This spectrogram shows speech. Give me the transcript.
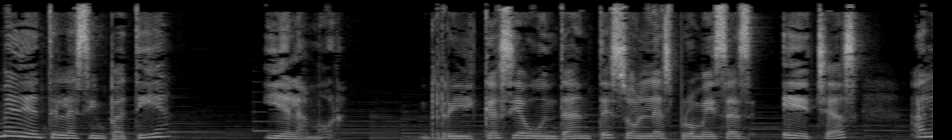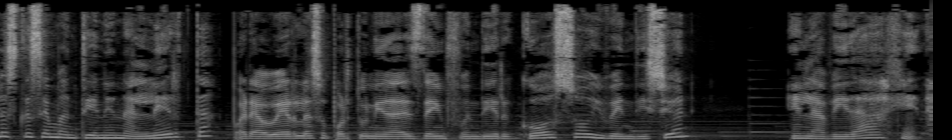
mediante la simpatía y el amor. Ricas y abundantes son las promesas hechas a los que se mantienen alerta para ver las oportunidades de infundir gozo y bendición en la vida ajena.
